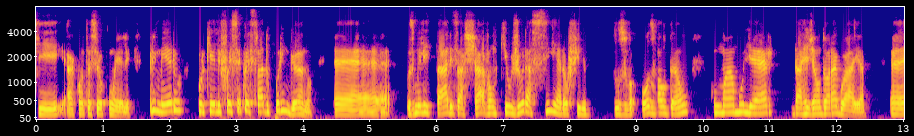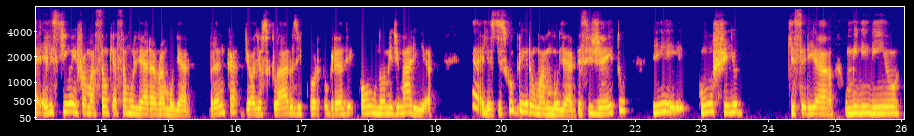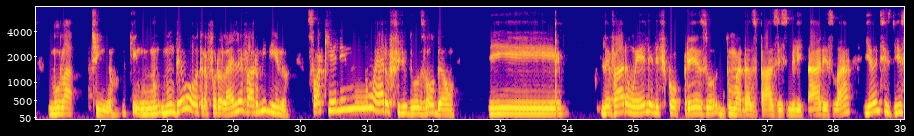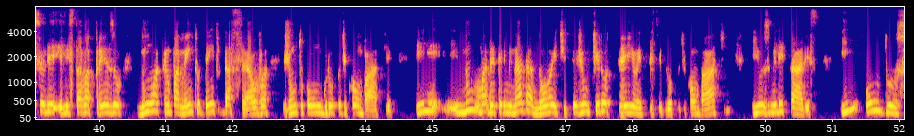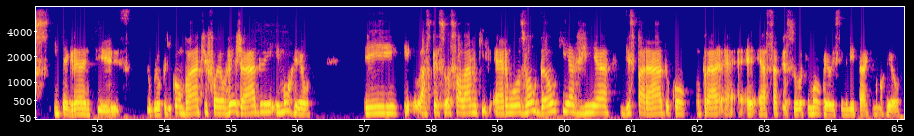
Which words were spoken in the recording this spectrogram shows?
que aconteceu com ele. Primeiro, porque ele foi sequestrado por engano. É, os militares achavam que o Juraci era o filho do Oswaldão com uma mulher da região do Araguaia. É, eles tinham a informação que essa mulher era uma mulher branca, de olhos claros e corpo grande, com o nome de Maria. É, eles descobriram uma mulher desse jeito e com um filho que seria um menininho mulatinho, que não deu outra, foram lá e levaram o menino. Só que ele não era o filho do Oswaldão. E levaram ele, ele ficou preso numa das bases militares lá, e antes disso ele, ele estava preso num acampamento dentro da selva, junto com um grupo de combate. E, e numa determinada noite teve um tiroteio entre esse grupo de combate e os militares. E um dos integrantes do grupo de combate foi alvejado e, e morreu. E as pessoas falaram que era o Oswaldão que havia disparado contra é, é, essa pessoa que morreu, esse militar que morreu.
